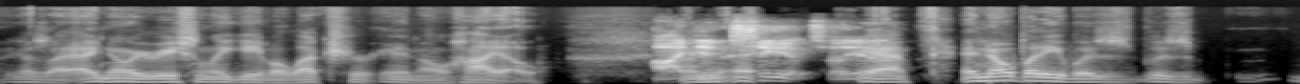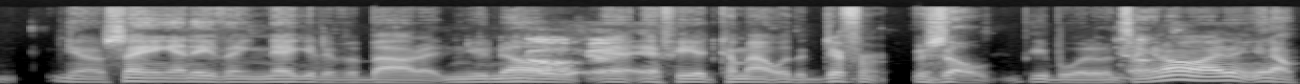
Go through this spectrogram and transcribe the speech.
because I, I, know he recently gave a lecture in Ohio. I and, didn't uh, see it, so yeah. yeah, and nobody was was you know saying anything negative about it. And you know, oh, okay. if he had come out with a different result, people would have been yeah. saying, "Oh, I think you know."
